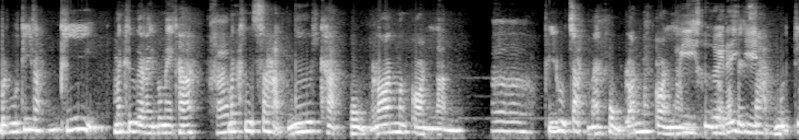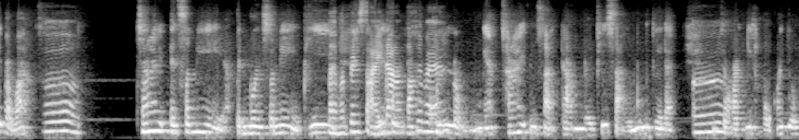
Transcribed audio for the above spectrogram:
มารู้ที่หลังพี่ มันคืออะไรรู้ไหมคะครับมันคือศาสตร์มืดค่ะหงร้อนมังกรลังเออ พี่รู้จักไหมหงร้อนมังกรลังมีเคยได้ยินเป็นศาสตร์มืดที่แบบว่า เออ ใช่เป็นเสน่ห์อะเป็นมนต์เสน่ห์พี่แต่มันเป็นสายดำใช่ไหมคนหลงเนี้ยใช่เป็นสายดำเลยพี่สายมืดเลยแหละเออจอยนี่เขาก็ยก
